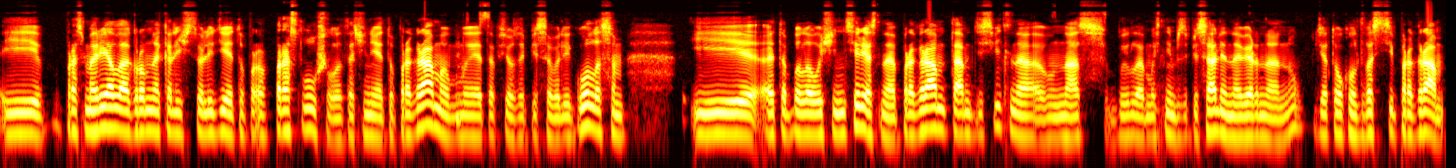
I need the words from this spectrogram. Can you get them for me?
и просмотрела огромное количество людей, эту, прослушала, точнее, эту программу, мы это все записывали голосом, и это было очень интересная программа, там действительно у нас было, мы с ним записали, наверное, ну, где-то около 20 программ,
